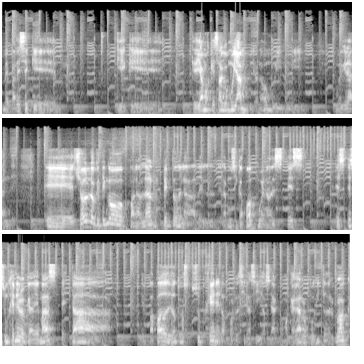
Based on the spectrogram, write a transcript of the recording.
me parece que, que, digamos que es algo muy amplio, ¿no? muy, muy, muy grande. Eh, yo lo que tengo para hablar respecto de la, música pop, bueno, es, es, es, un género que además está empapado de otros subgéneros, por decir así, o sea, como que agarra un poquito del rock,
